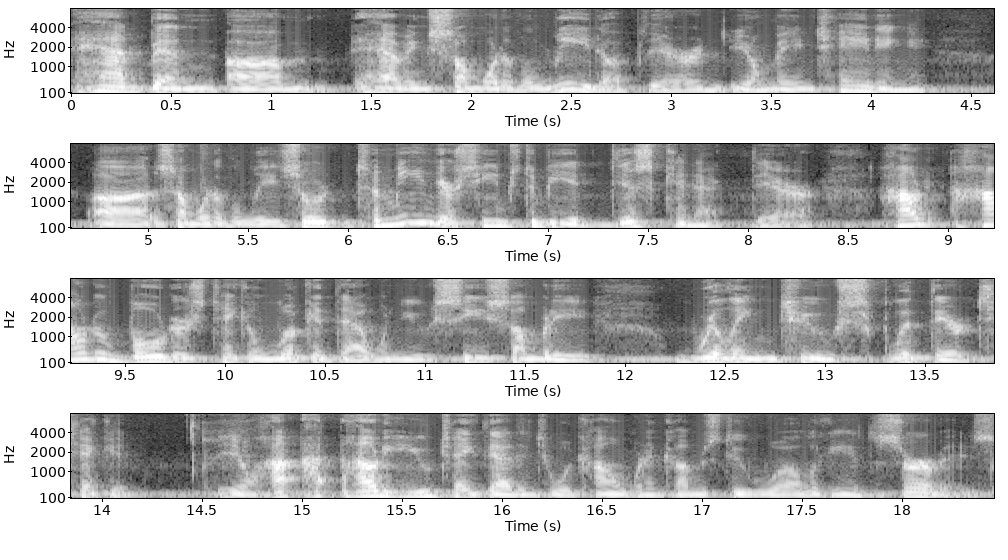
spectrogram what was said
had been um, having somewhat of a lead up there and you know maintaining Uh, somewhat of a lead. So to me, there seems to be a disconnect there. How how do voters take a look at that when you see somebody willing to split their ticket? You know, how, how do you take that into account when it comes to uh, looking at the surveys?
